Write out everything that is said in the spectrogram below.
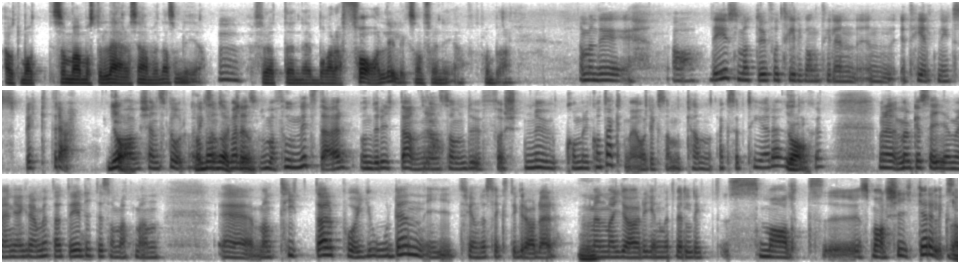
automat, som man måste lära sig använda som nia. Mm. För att den är bara farlig liksom, för nia från början. Ja, men det, ja, det är ju som att du får tillgång till en, en, ett helt nytt spektra Ja. av känslor. men liksom, som, har, som har funnits där under ytan men som du först nu kommer i kontakt med och liksom kan acceptera. i Ja. dig. Men man brukar säga med enneagrammet att det är lite som att man, eh, man tittar på jorden i 360 grader Mm. men man gör det genom ett väldigt smalt, eh, smal kikare. Liksom.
